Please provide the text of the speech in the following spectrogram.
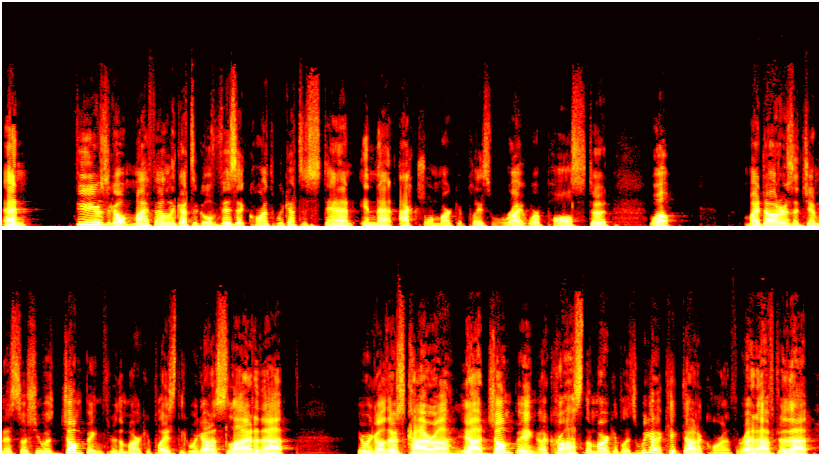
And a few years ago, my family got to go visit Corinth. We got to stand in that actual marketplace right where Paul stood. Well, my daughter's a gymnast, so she was jumping through the marketplace. I think we got a slide of that. Here we go. There's Kyra. Yeah, jumping across the marketplace. We got kicked out of Corinth right after that.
